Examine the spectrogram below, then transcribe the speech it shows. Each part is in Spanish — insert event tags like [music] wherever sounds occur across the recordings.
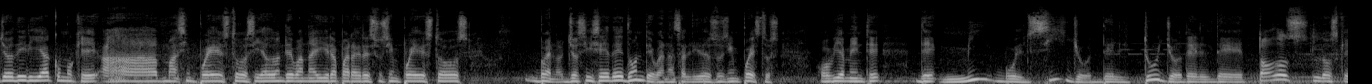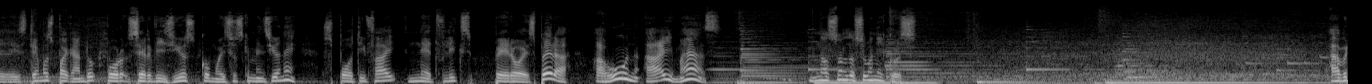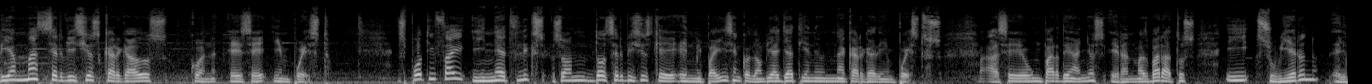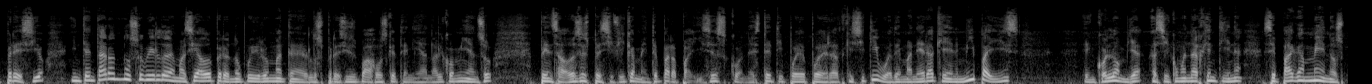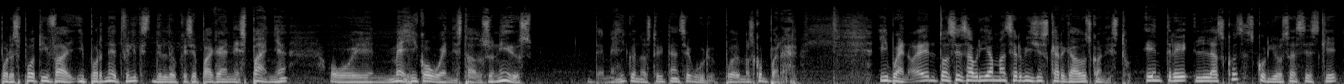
yo diría como que, ah, más impuestos y a dónde van a ir a parar esos impuestos bueno, yo sí sé de dónde van a salir esos impuestos. Obviamente de mi bolsillo, del tuyo, del de todos los que estemos pagando por servicios como esos que mencioné, Spotify, Netflix, pero espera, aún hay más. No son los únicos. Habría más servicios cargados con ese impuesto. Spotify y Netflix son dos servicios que en mi país, en Colombia, ya tienen una carga de impuestos. Hace un par de años eran más baratos y subieron el precio. Intentaron no subirlo demasiado, pero no pudieron mantener los precios bajos que tenían al comienzo, pensados específicamente para países con este tipo de poder adquisitivo. De manera que en mi país en Colombia, así como en Argentina, se paga menos por Spotify y por Netflix de lo que se paga en España o en México o en Estados Unidos. De México no estoy tan seguro, podemos comparar. Y bueno, entonces habría más servicios cargados con esto. Entre las cosas curiosas es que,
